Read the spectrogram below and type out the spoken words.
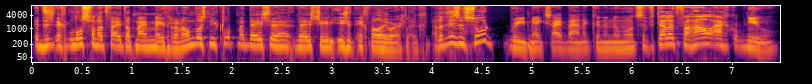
het is echt los van het feit dat mijn metronoom dus niet klopt met deze, deze serie, is het echt wel heel erg leuk gedaan. Dat is een soort remake, zou je bijna kunnen noemen. Want ze vertellen het verhaal eigenlijk opnieuw.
